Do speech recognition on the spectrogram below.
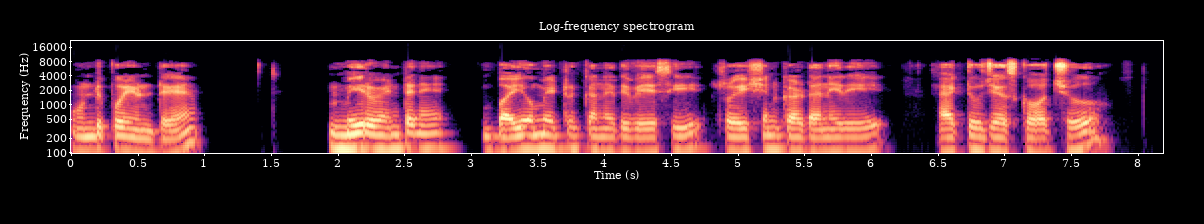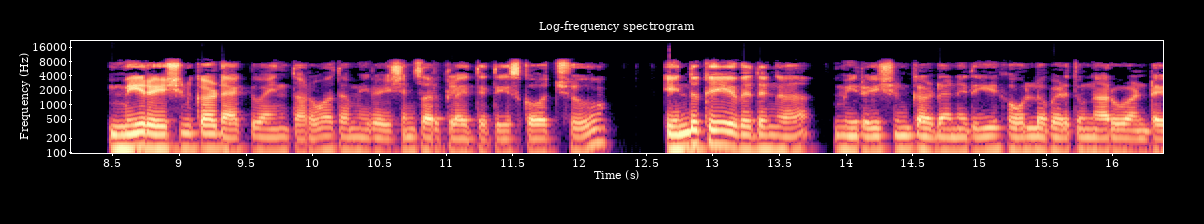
ఉండిపోయి ఉంటే మీరు వెంటనే బయోమెట్రిక్ అనేది వేసి రేషన్ కార్డ్ అనేది యాక్టివ్ చేసుకోవచ్చు. మీ రేషన్ కార్డ్ యాక్టివ్ అయిన తర్వాత మీ రేషన్ సరుకులు అయితే తీసుకోవచ్చు. ఎందుకు ఈ విధంగా మీ రేషన్ కార్డ్ అనేది హోల్డ్‌లో పెడుతున్నారు అంటే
